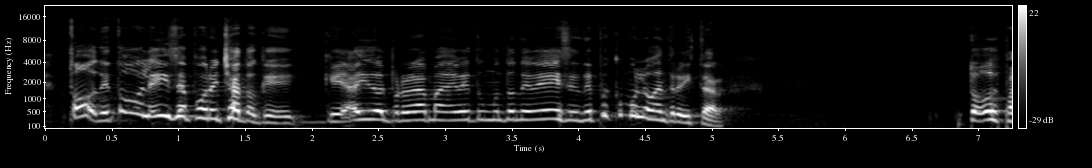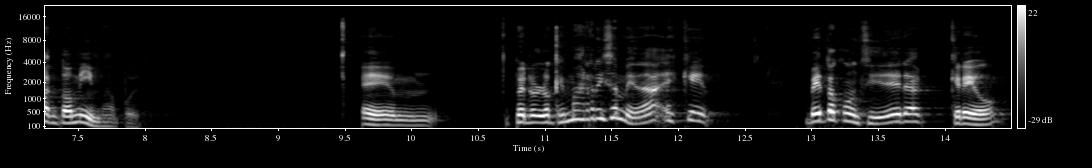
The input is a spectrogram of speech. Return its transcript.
todo, de todo le dice a pobre chato que, que ha ido al programa de Beto un montón de veces. Después, ¿cómo lo va a entrevistar? Todo es pantomima, pues. Em, pero lo que más risa me da es que Beto considera, creo,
